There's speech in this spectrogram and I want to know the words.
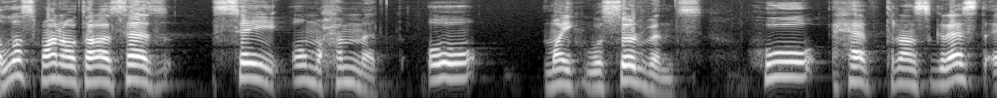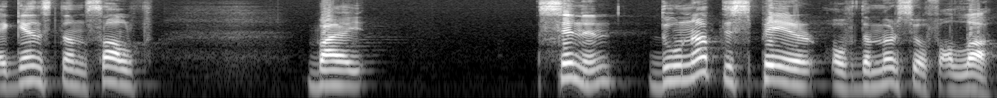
Allah subhanahu wa ta'ala says, Say, O Muhammad, O my servants who have transgressed against themselves by sinning, do not despair of the mercy of Allah.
